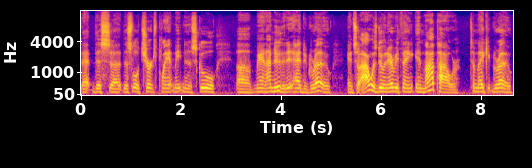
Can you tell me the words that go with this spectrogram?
that this uh, this little church plant meeting in a school, uh, man, I knew that it had to grow, and so I was doing everything in my power to make it grow.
